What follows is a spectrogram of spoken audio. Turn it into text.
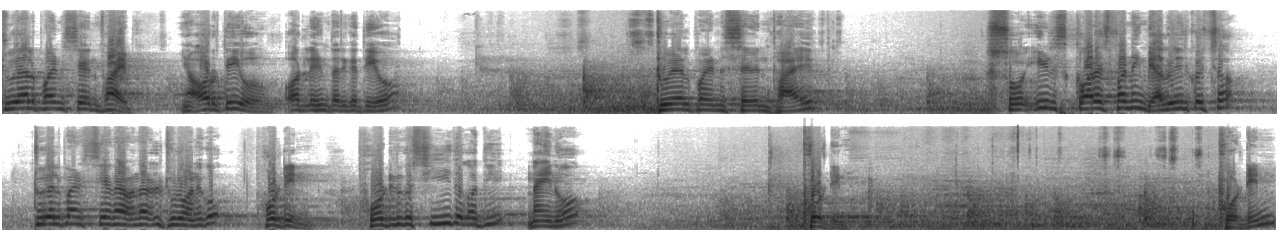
twelve point seven five यहाँ अरू त्यही हो। अरू लेख्ने तरिका त्यही हो। Twelve point seven five so it's corresponding value कति छ। टुवेल्भ पोइन्ट सेभेन फाइभभन्दा अलिक ठुलो भनेको फोर्टिन फोर्टिनको सिधै कति नाइन हो fourteen fourteen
